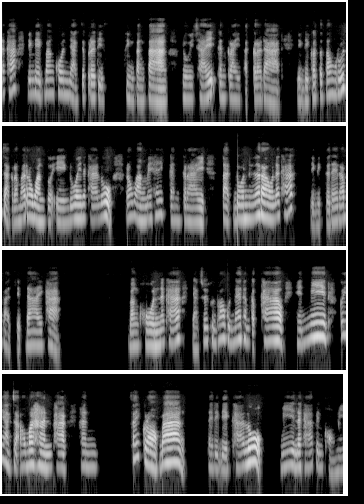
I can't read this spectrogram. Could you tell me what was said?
นะคะ เด็กๆบางคนอยากจะประดิษฐ์สิ่งต่างๆ โดยใช้กรรไกรตัดกระดาษ เด็กๆก็จะต้องรู้จักระมัดระวังตัวเองด้วยนะคะ ลูกระวังไม่ให้กรรไกรตัดโดนเนื้อเรานะคะ เด็กๆจะได้รับบาดเจ็บได้ค่ะบางคนนะคะ อยากช่วยคุณพ่อคุณแม่ทำกับข้าว เห็นมีดก็อยากจะเอามาหั่นผัก หั่นไส้กรอกบ้าง แต่เด็กๆคะลูก มีดนะคะ เป็นของมี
